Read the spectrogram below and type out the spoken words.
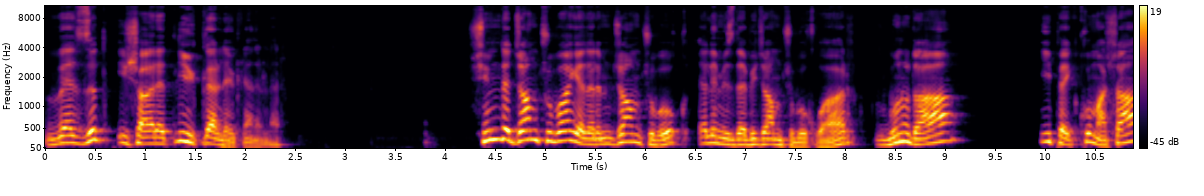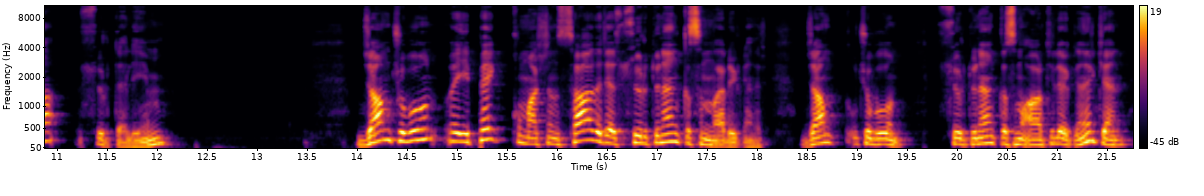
ve zıt işaretli yüklerle yüklenirler. Şimdi cam çubuğa gelelim. Cam çubuk. Elimizde bir cam çubuk var. Bunu da ipek kumaşa sürtelim. Cam çubuğun ve ipek kumaşın sadece sürtünen kısımları yüklenir. Cam çubuğun sürtünen kısmı artı ile yüklenirken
